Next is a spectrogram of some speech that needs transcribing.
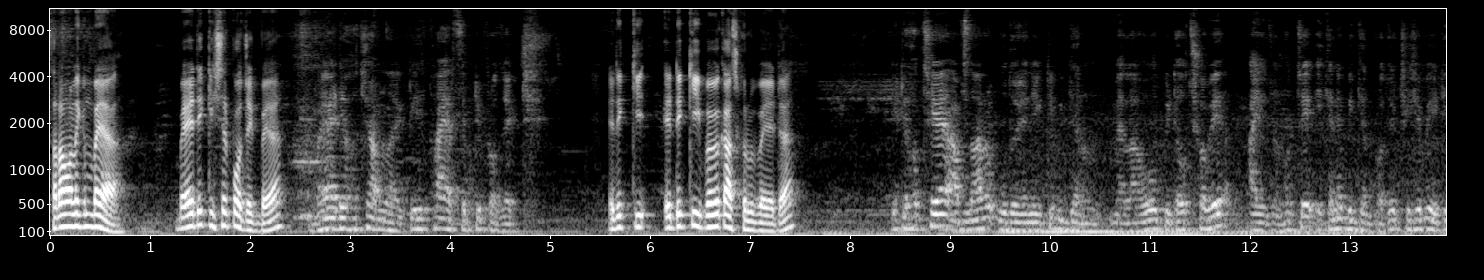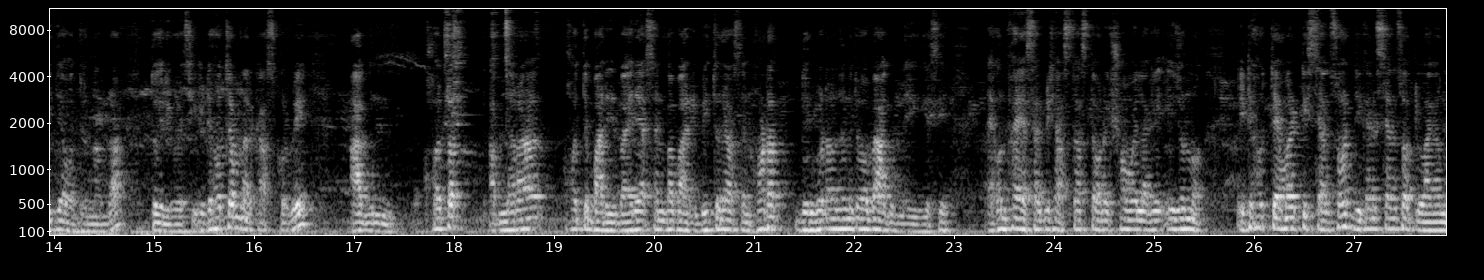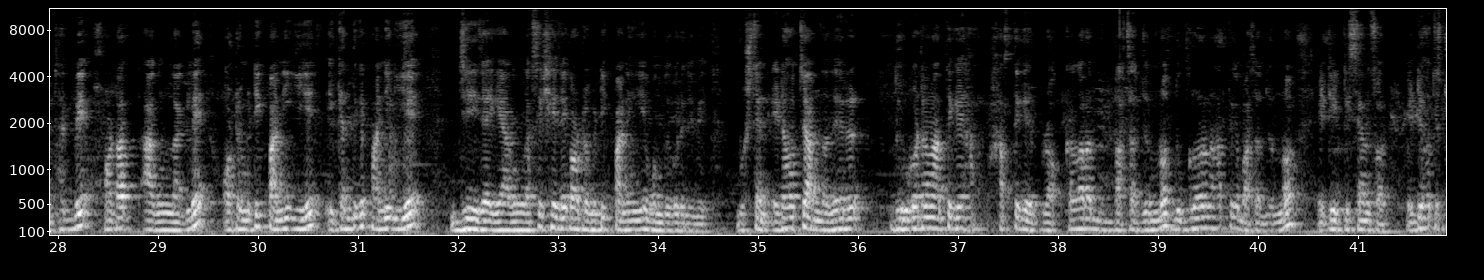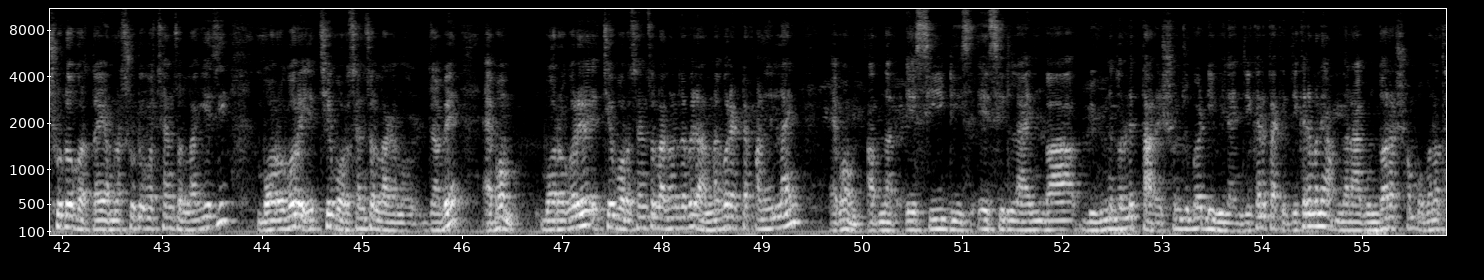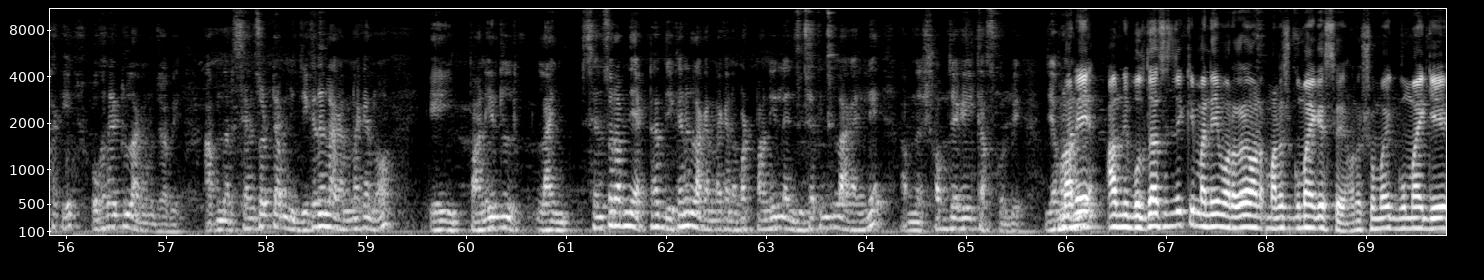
সালাম আলাইকুম ভাইয়া। ভাইয়া এটি কিসের প্রজেক্ট ভাইয়া? ভাইয়া এটা হচ্ছে আপনার একটি ফায়ার সেফটি প্রজেক্ট এটি কি এটি কীভাবে কাজ করবে ভাইয়া এটা? এটি হচ্ছে আপনার উদয়নে একটি বিজ্ঞান মেলা ও পিঠা উৎসবে আয়োজন হচ্ছে। এখানে বিজ্ঞান প্রজেক্ট হিসেবে এটি দেওয়ার জন্য আমরা তৈরি করেছি। এটা হচ্ছে আপনার কাজ করবে আগুন হঠাৎ আপনারা হয়তো বাড়ির বাইরে আছেন বা বাড়ির ভিতরে আছেন, হঠাৎ দুর্ঘটনাজনিতভাবে আগুন লেগে গেছে। এখন ফায়ার সার্ভিস আস্তে আস্তে অনেক সময় লাগে এই জন্য এটা হচ্ছে আমার একটি সেন্সর যেখানে সেন্সর লাগানো থাকবে। হঠাৎ আগুন লাগলে অটোমেটিক পানি গিয়ে, এখান থেকে পানি গিয়ে যে জায়গায় আগুন লাগছে সেই জায়গায় অটোমেটিক পানি গিয়ে বন্ধ করে দেবে। বুঝছেন? এটা হচ্ছে আপনাদের দুর্ঘটনা থেকে হাত থেকে রক্ষা করার বাঁচার জন্য দুর্ঘটনার হাত থেকে বাঁচার জন্য এটি একটি সেন্সর এটি হচ্ছে ছোট ঘর, তাই আমরা ছোট ঘর সেন্সর লাগিয়েছি। বড় ঘরে এর চেয়ে বড় সেন্সর লাগানো যাবে এবং বড় ঘরে এর চেয়ে বড় সেন্সর লাগানো যাবে রান্নাঘরে একটা পানির লাইন এবং আপনার এসি ডিস এসির লাইন বা বিভিন্ন ধরনের তারের সংযোগ বা ডিবি লাইন যেখানে থাকে যেখানে মানে আপনার আগুন ধরার সম্ভাবনা থাকে ওখানে একটু লাগানো যাবে। আপনার সেন্সরটা আপনি যেখানে লাগান না কেন এই পানির লাইন সেন্সর আপনি একটা যেখানে লাগান না কেন বাট পানির লাইন দুইটা কিন্তু লাগাইলে আপনার সব জায়গায় কাজ করবে। যেমন মানে আপনি- বলতে চাচ্ছেন যে কি মানে মনে করেন অনেক মানুষ ঘুমায় গেছে অনেক সময় ঘুমায় গিয়ে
